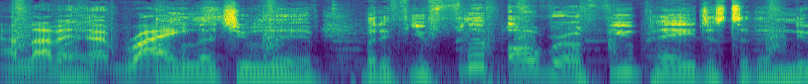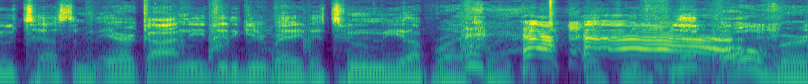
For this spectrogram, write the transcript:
I love it. Uh, right. I'm gonna let you live. But if you flip over a few pages to the New Testament, Erica, I need you to get ready to tune me up right quick. if you flip over,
